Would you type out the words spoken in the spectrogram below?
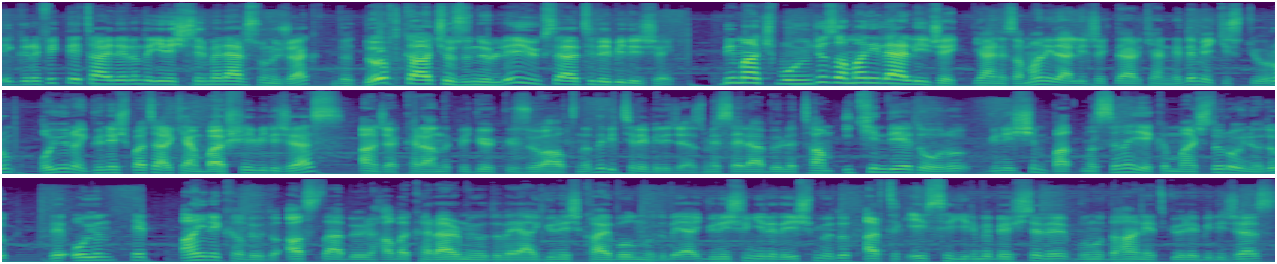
ve grafik detaylarında geliştirmeler sunacak ve 4K çözünürlüğe yükseltilebilecek. Bir maç boyunca zaman ilerleyecek. Yani zaman ilerleyecek derken ne demek istiyorum? Oyuna güneş batarken başlayabileceğiz. Ancak karanlık ve gökyüzü altında da bitirebileceğiz. Mesela böyle tam ikindiye doğru güneşin batmasına yakın maçlar oynuyorduk ve oyun hep aynı kalıyordu. Asla böyle hava kararmıyordu veya güneş kaybolmuyordu veya güneşin yeri değişmiyordu. Artık FC 25'te de bunu daha net görebileceğiz.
